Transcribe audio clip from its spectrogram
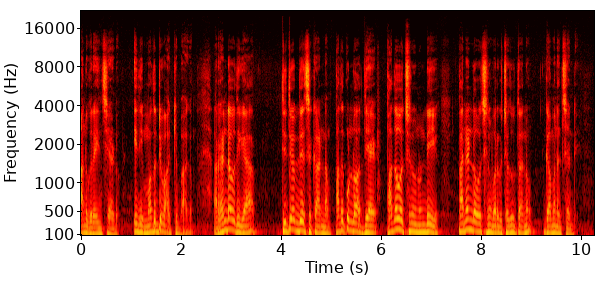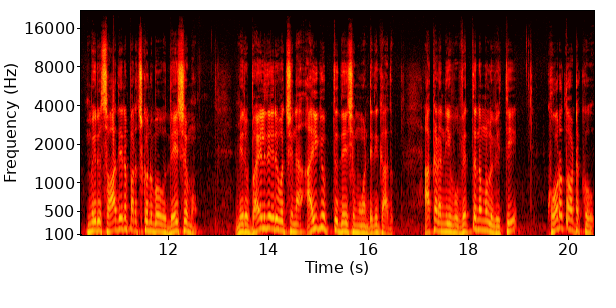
అనుగ్రహించాడు. ఇది మొదటి వాక్య భాగం రెండవదిగా ద్వితీయోపదేశ కాండం పదకొండో అధ్యాయం పదవచనం నుండి పన్నెండవ వచనం వరకు చదువుతాను. గమనించండి. మీరు స్వాధీనపరచుకొనబో దేశము మీరు బయలుదేరి వచ్చిన ఐగుప్తు దేశము వంటిది కాదు. అక్కడ నీవు విత్తనములు విత్తి కూర తోటకు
